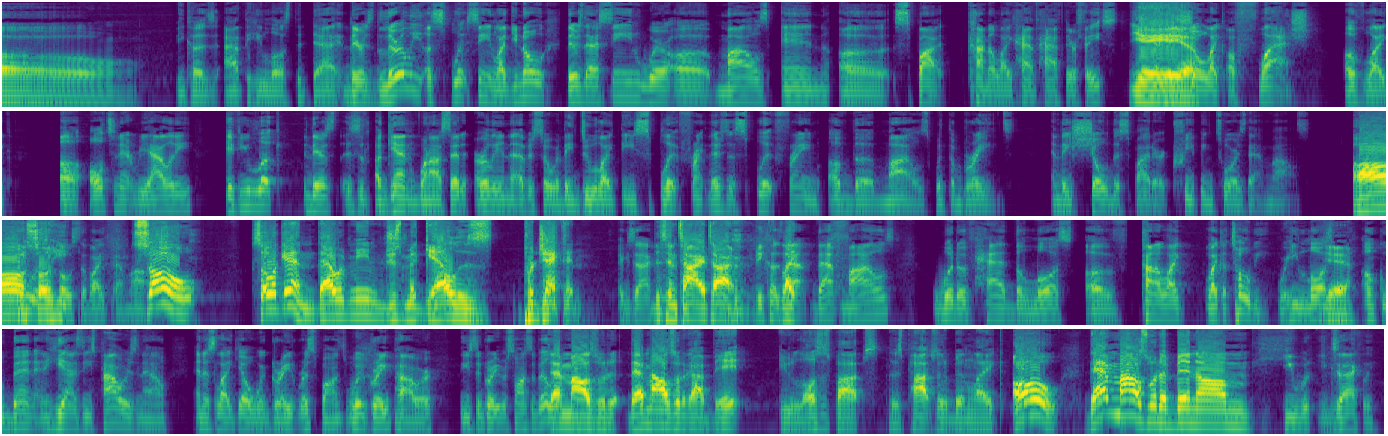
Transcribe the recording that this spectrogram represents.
oh, because after he lost the dad, there's literally a split scene. Like you know, there's that scene where uh Miles and uh Spot kind of like have half their face, yeah, and they yeah, show like a flash of like uh alternate reality. If you look, there's is, again when I said it early in the episode where they do like these split frame. There's a split frame of the Miles with the braids, and they show the spider creeping towards that Miles. oh, he was so he supposed to bite that Miles. so so again, that would mean just Miguel is projecting exactly this entire time. because Like- that that Miles would have had the loss of kind of like like a Tobey where he lost Yeah. Uncle Ben and he has these powers now and it's like yo we're great response we're great power these are great responsibility That Miles would that Miles would have got bit. He would have lost his pops. His pops would have been like, "Oh, that Miles would have been um, he would exactly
